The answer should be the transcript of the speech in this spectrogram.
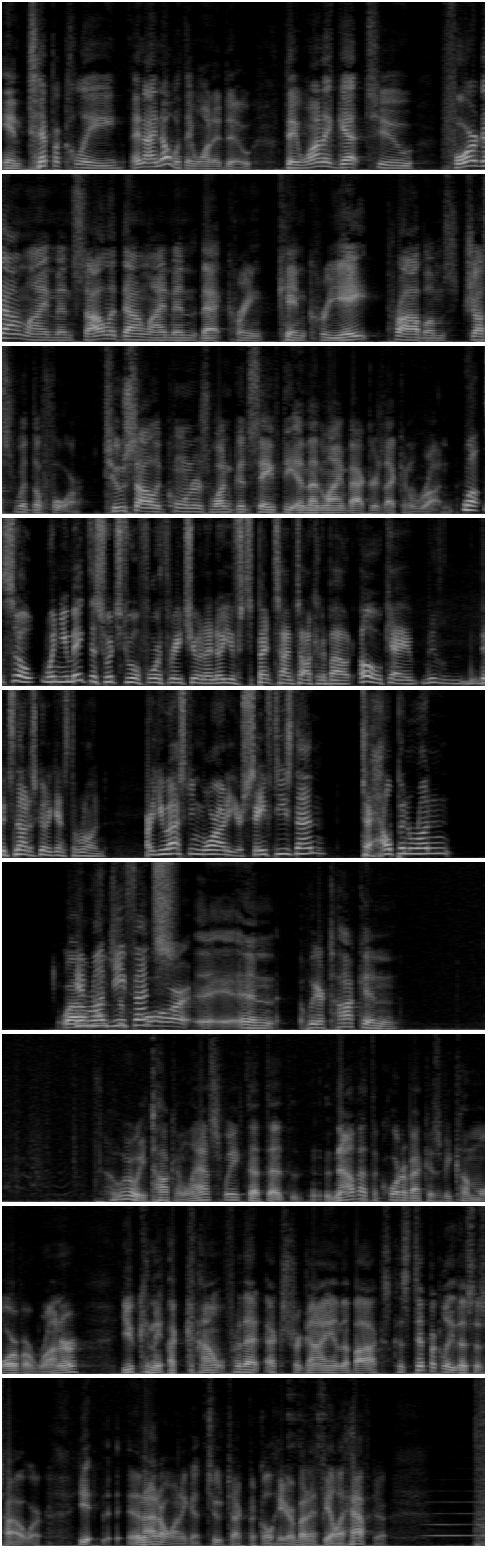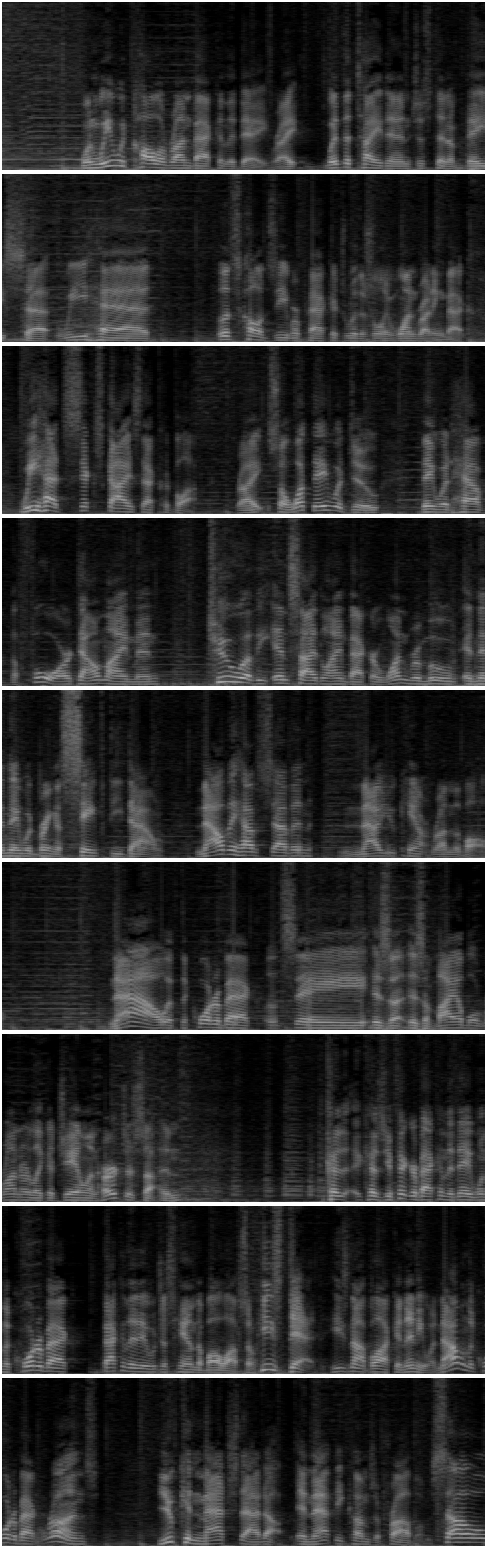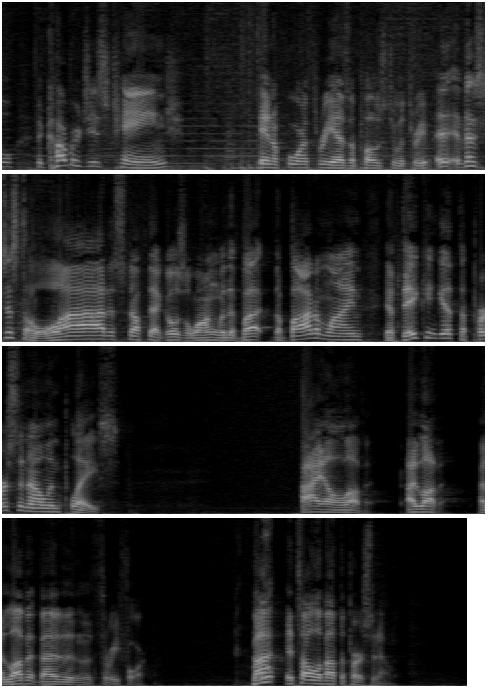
and typically, and I know what they want to do. They want to get to four down linemen, solid down linemen that can, create problems just with the four. Two solid corners, one good safety, and then linebackers that can run. Well, so when you make the switch to a 4 3 2, and I know you've spent time talking about, oh, okay, it's not as good against the run. Are you asking more out of your safeties then to help in run? Well, In run defense? support, and we are talking. Who were we talking last week? That that now that the quarterback has become more of a runner, you can account for that extra guy in the box because typically this is how it works. You, and I don't want to get too technical here, but I feel I have to. When we would call a run back in the day, right, with the tight end, just in a base set, we had, let's call it zebra package, where there's only one running back. We had six guys that could block, right? So what they would do, they would have the four down linemen, two of the inside linebacker, one removed, and then they would bring a safety down. Now they have seven. Now you can't run the ball. Now, if the quarterback, let's say, is a is a viable runner like a Jalen Hurts or something, because you figure back in the day when the quarterback back in the day would just hand the ball off, so he's dead. He's not blocking anyone. Now, when the quarterback runs, you can match that up, and that becomes a problem. So the coverages change in a 4-3 as opposed to a 3. Eh, There's just a lot of stuff that goes along with it, but the bottom line, if they can get the personnel in place, I love it. I love it. I love it better than the 3-4. But it's all about the personnel.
